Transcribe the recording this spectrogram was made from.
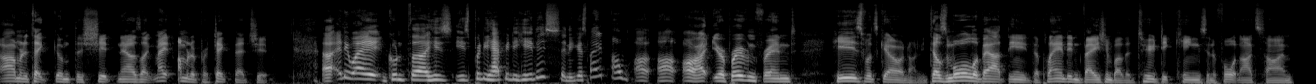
I'm going to take Gunther's shit. Now he's like, mate, I'm going to protect that shit. Uh, anyway, Gunther, he's, he's pretty happy to hear this. And he goes, mate, oh, uh, uh, all right, you're a proven friend. Here's what's going on. He tells them all about the, the planned invasion by the two Dick Kings in a fortnight's time.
